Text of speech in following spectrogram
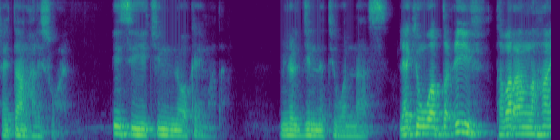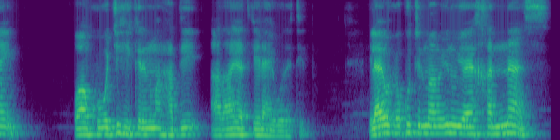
shaydaan halis waay insi iyo jinnin oo ka imaada min aljinnati waannaas laakiin waa daciif tabar aan lahayn oo aan ku wajihi karin mar haddii aada aayaadka ilaahay wadatid ilaahay wuxuu ku tilmaamay inuu yahay khannaas.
